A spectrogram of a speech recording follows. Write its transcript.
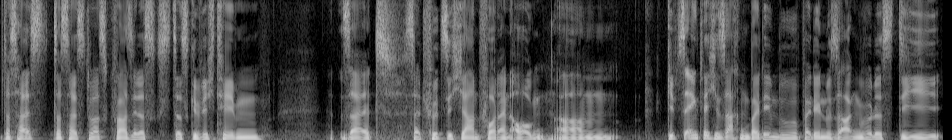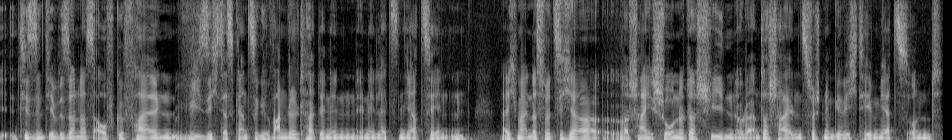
Das heißt, das heißt, du hast quasi das, das Gewichtheben seit, seit 40 Jahren vor deinen Augen. Ähm, Gibt es irgendwelche Sachen, bei denen du, bei denen du sagen würdest, die, die sind dir besonders aufgefallen, wie sich das Ganze gewandelt hat in den, in den letzten Jahrzehnten? Ich meine, das wird sich ja wahrscheinlich schon unterschieden oder unterscheiden zwischen dem Gewichtheben jetzt und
